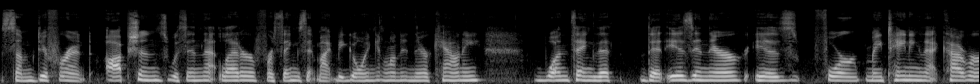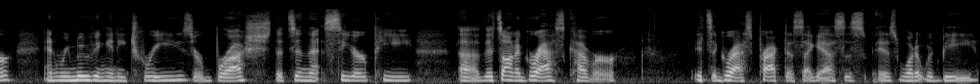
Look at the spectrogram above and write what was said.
some different options within that letter for things that might be going on in their county. One thing that that is in there is for maintaining that cover and removing any trees or brush that's in that CRP uh, that's on a grass cover it's a grass practice, I guess, is is what it would be.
